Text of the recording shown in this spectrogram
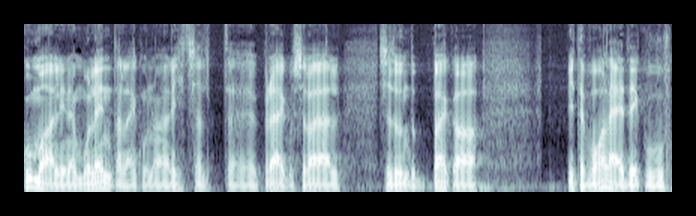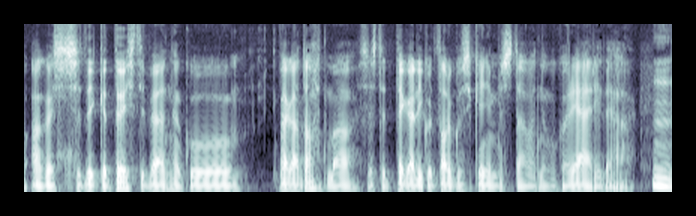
kummaline mulle endale, kuna lihtsalt äh, praegusel ajal see tundub väga, mitte vale tegu, aga siis sa ikka tõesti pead nagu väga tahtma, sest et tegelikult alguses ikka inimesed tahavad nagu karjääri teha mm.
